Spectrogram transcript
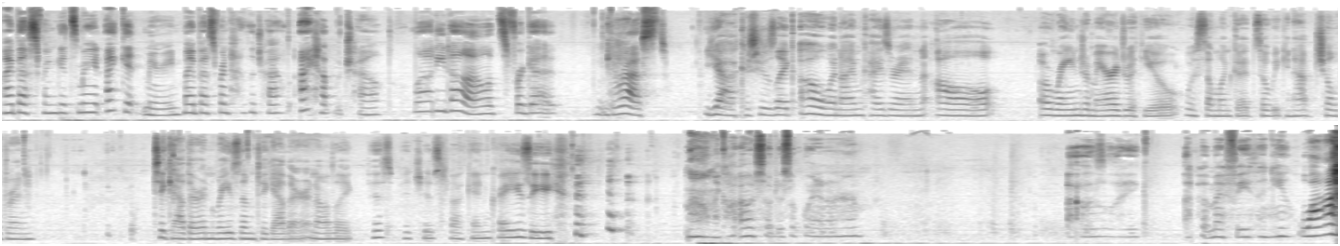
my best friend gets married, I get married. My best friend has a child, I have a child. La di da, let's forget the rest. Yeah, because she was like, oh, when I'm Kaiserin, I'll arrange a marriage with you with someone good so we can have children together and raise them together. And I was like, this bitch is fucking crazy. Oh my god, I was so disappointed in her. I was like, I put my faith in you. Why?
